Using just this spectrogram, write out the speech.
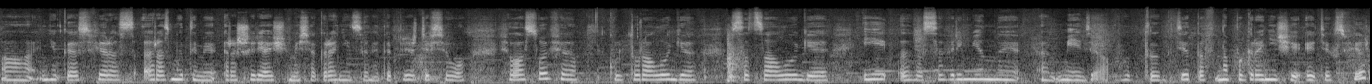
а, некая сфера с размытыми, расширяющимися границами. Это прежде всего философия, культурология, социология и э, современные э, медиа. Вот э, где-то на пограничье этих сфер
